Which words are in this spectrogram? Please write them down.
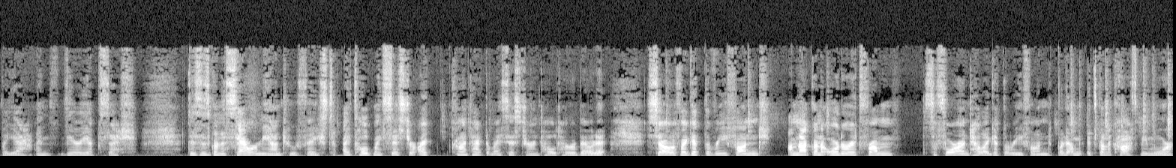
But yeah, I'm very upset. This is going to sour me on Too Faced. I told my sister, I contacted my sister and told her about it. So if I get the refund, I'm not going to order it from Sephora until I get the refund. But I'm, it's going to cost me more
